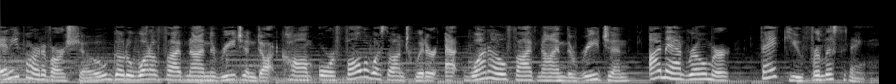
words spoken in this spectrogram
any part of our show, go to 1059theregion.com or follow us on Twitter at 1059theregion. I'm Ann Romer. Thank you for listening.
